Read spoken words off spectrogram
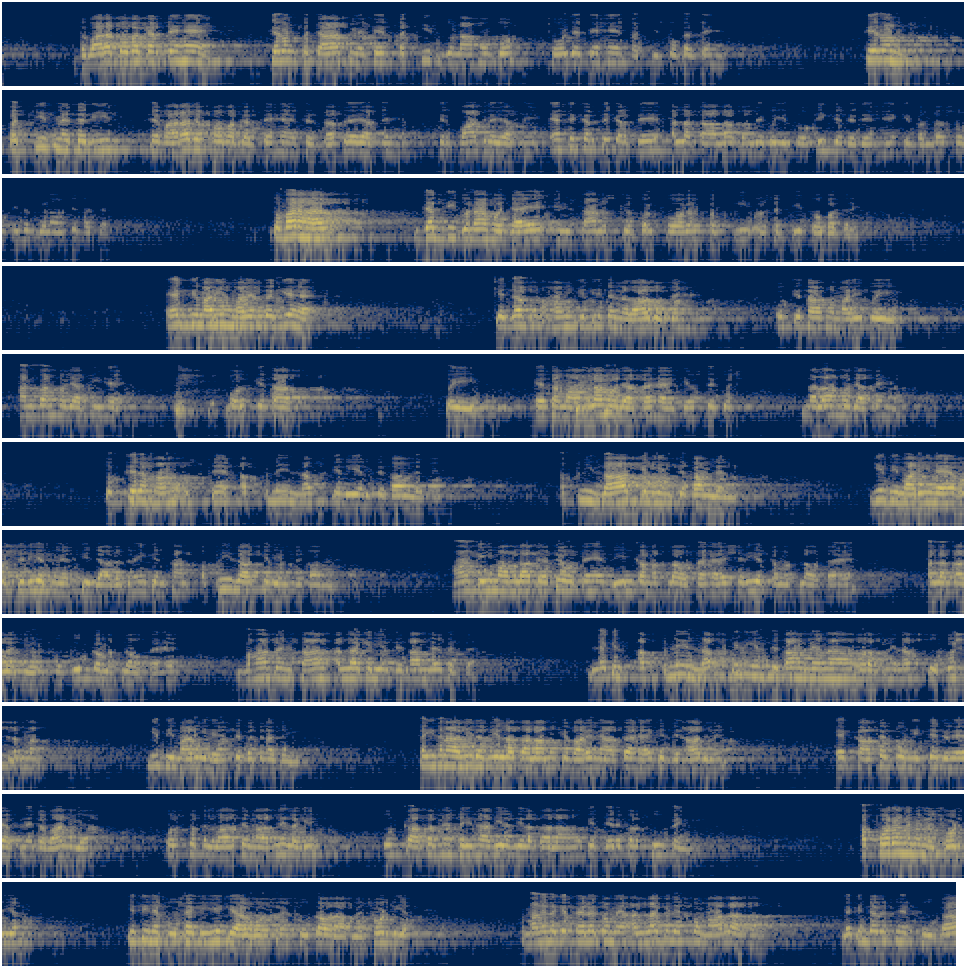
दोबारा तोबा करते हैं, फिर उन पचास में से पच्चीस गुनाहों को छोड़ देते हैं, पच्चीस को करते हैं। फिर उन पच्चीस में से बीस से बारह जब तोबा करते हैं, फिर दस रह जाते हैं, फिर पाँच रह जाते हैं। ऐसे करते करते अल्लाह ताला बंदे को ये तोफीक दे देते हैं कि बंदा सौ फ़ीसद गुनाहों से बच जाता तो बहरहाल जब भी गुनाह हो जाए, इंसान उसके ऊपर फ़ौरन पक्की और सच्ची तोबा करे। एक बीमारी हमारे अंदर यह है कि जब हम किसी से नाराज़ होते हैं, उसके साथ हमारी कोई अनबन हो जाती है और उसके साथ कोई ऐसा मामला हो जाता है कि उससे कुछ नला हो जाते हैं तो फिर हम उससे अपने नफ्स के लिए इंतकाम लेते हैं। अपनी जात के लिए इंतकाम लेना। ये बीमारी है और शरीयत में इसकी इजाज़त नहीं कि इंसान अपनी जात के लिए इंतकाम ले। हाँ कई मामला ऐसे होते हैं, दीन का मसला होता है, शरीयत का मसला होता है, अल्लाह ताला के हकूक का मसला होता है। वहाँ तो इंसान अल्लाह के लिए इंतकाम ले सकता है। लेकिन अपने नफ्स के लिए इंतकाम लेना और अपने नफ्स को खुश करना, ये बीमारी है, इससे बचना चाहिए। सईदना अली रज़ी अल्लाह तु के बारे में आता है कि जिहाद में एक काफिर को नीचे जो है अपने दबा लिया और उसको तलवार से मारने लगे तो उस काफिर ने सईदना अली रज़ी अल्लाह तु के चेहरे पर थूक फेंकी। अब फ़ौरन इन्होंने छोड़ दिया। किसी ने पूछा कि ये क्या हुआ? उसने थूका और आपने छोड़ दिया। तो माने लगे, पहले तो मैं अल्लाह के लिए इसको मार रहा था, लेकिन जब इसने थूका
